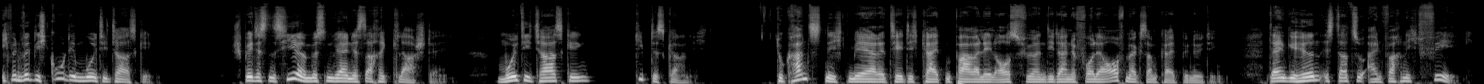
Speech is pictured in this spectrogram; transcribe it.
Ich bin wirklich gut im Multitasking. Spätestens hier müssen wir eine Sache klarstellen. Multitasking gibt es gar nicht. Du kannst nicht mehrere Tätigkeiten parallel ausführen, die deine volle Aufmerksamkeit benötigen. Dein Gehirn ist dazu einfach nicht fähig.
